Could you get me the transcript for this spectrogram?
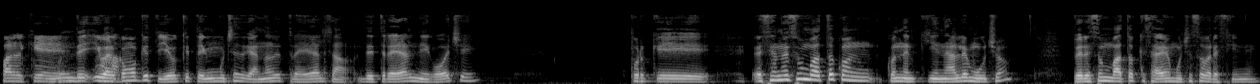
Para el que... de- igual ajá. como que te digo que tengo muchas ganas de traer al, de traer al negoche. Porque ese no es un vato con, con el quien hable mucho, pero es un vato que sabe mucho sobre cine.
